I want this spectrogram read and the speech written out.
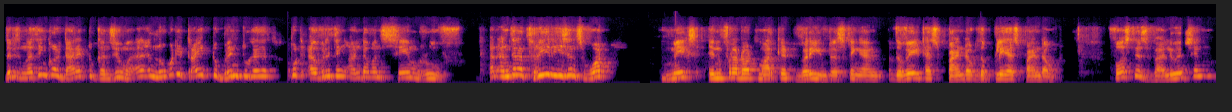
There is nothing called direct to consumer. And nobody tried to bring together, put everything under one same roof. And, and there are three reasons what makes infra dot market very interesting and the way it has panned out, the play has panned out. First is valuation,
